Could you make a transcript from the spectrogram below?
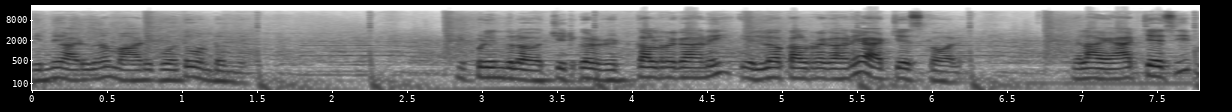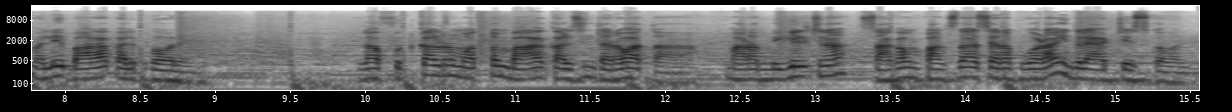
గిన్నె అడుగున మాడిపోతూ ఉంటుంది. ఇప్పుడు ఇందులో చిటికడు రెడ్ కలర్ కానీ ఎల్లో కలర్ కానీ యాడ్ చేసుకోవాలి. ఇలా యాడ్ చేసి మళ్ళీ బాగా కలుపుకోవాలండి. ఇలా ఫుడ్ కలర్ మొత్తం బాగా కలిసిన తర్వాత మనం మిగిల్చిన సగం పంచదార సిరప్ కూడా ఇందులో యాడ్ చేసుకోవాలి.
